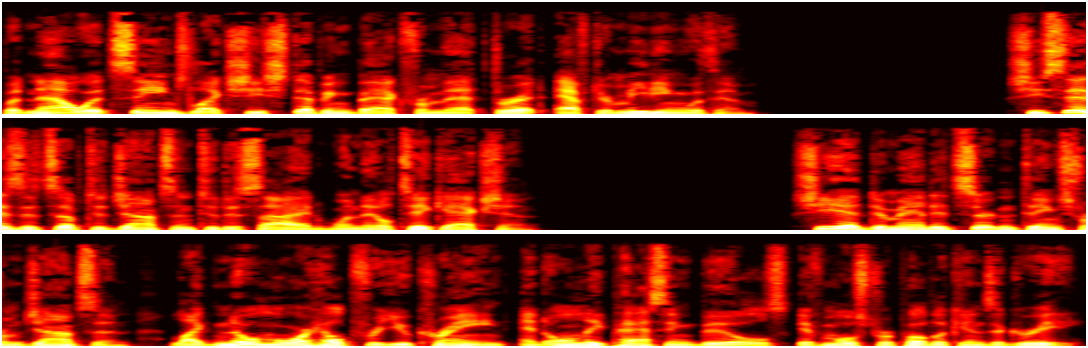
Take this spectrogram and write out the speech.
but now it seems like she's stepping back from that threat after meeting with him. She says it's up to Johnson to decide when they'll take action. She had demanded certain things from Johnson, like no more help for Ukraine and only passing bills if most Republicans agree.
